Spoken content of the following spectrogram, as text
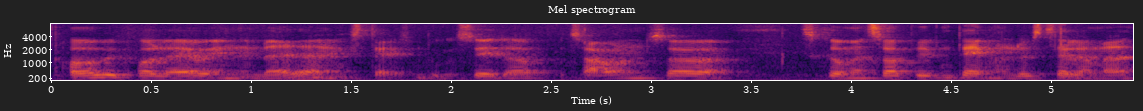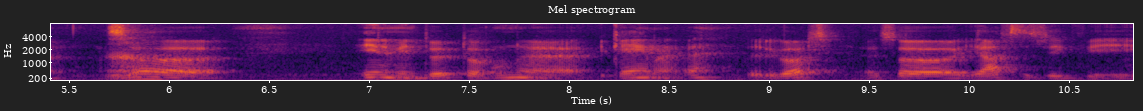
prøver vi på at lave en madlavningsdag, som du kan se op på tavlen. Så skriver man så op, hvilken dag man har lyst til at lave mad. Og så øh, en af mine døtre, hun er veganer, ja, ved det godt. Så i aftes fik vi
